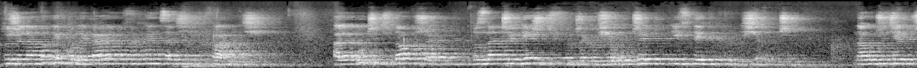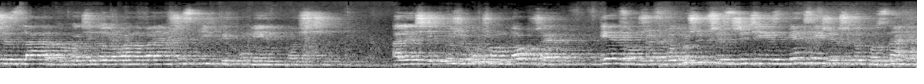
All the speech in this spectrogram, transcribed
którzy na Tobie polegają, zachęcać i chwalić. Ale uczyć dobrze to znaczy wierzyć w to, czego się uczy i w tych, których się uczy. Nauczyciel przez lata dochodzi do opanowania wszystkich tych umiejętności. Ale ci, którzy uczą dobrze, wiedzą, że w podróży przez życie jest więcej rzeczy do poznania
